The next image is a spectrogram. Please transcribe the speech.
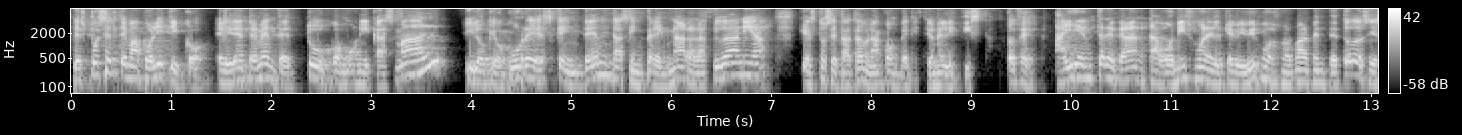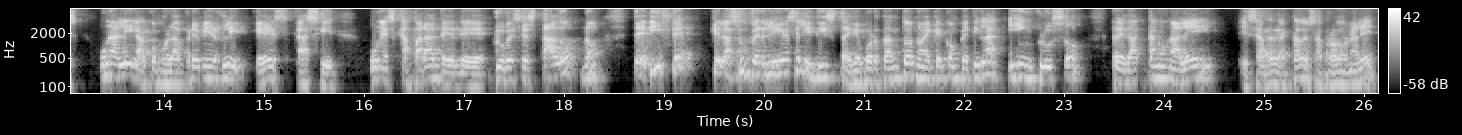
Después el tema político. Evidentemente, tú comunicas mal y lo que ocurre es que intentas impregnar a la ciudadanía que esto se trata de una competición elitista. Entonces, ahí entra el gran antagonismo en el que vivimos normalmente todos y es una liga como la Premier League, que es casi un escaparate de clubes Estado, ¿no? Te dicen que la Superliga es elitista y que por tanto no hay que competirla. incluso redactan una ley, y se ha redactado y se ha aprobado una ley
